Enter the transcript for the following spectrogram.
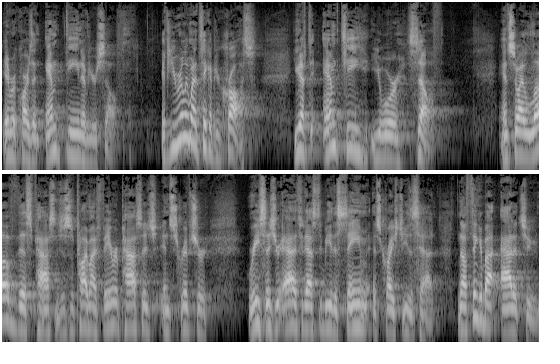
it requires an emptying of yourself. If you really want to take up your cross, you have to empty yourself. And so I love this passage. This is probably my favorite passage in Scripture where he says your attitude has to be the same as Christ Jesus had. Now think about attitude,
